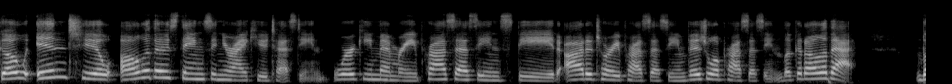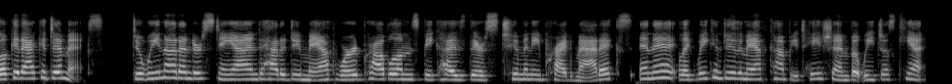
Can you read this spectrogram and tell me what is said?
Go into all of those things in your IQ testing working memory, processing speed, auditory processing, visual processing. Look at all of that. Look at academics do we not understand how to do math word problems because there's too many pragmatics in it? Like we can do the math computation, but we just can't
